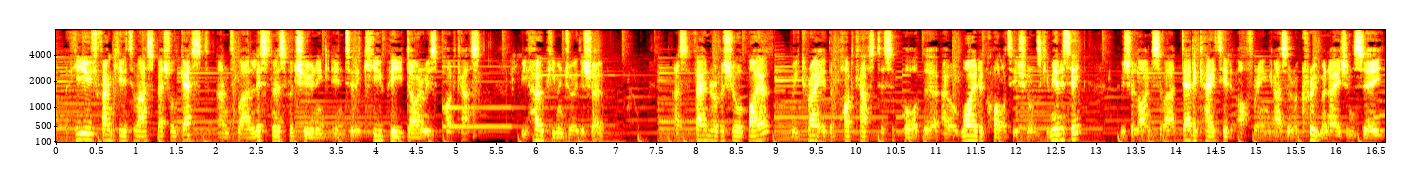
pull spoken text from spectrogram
A huge thank you to our special guest and to our listeners for tuning into the QP Diaries podcast. We hope you enjoy the show. As the founder of Assured Bio, we created the podcast to support the, our wider quality assurance community, which aligns to our dedicated offering as a recruitment agency,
